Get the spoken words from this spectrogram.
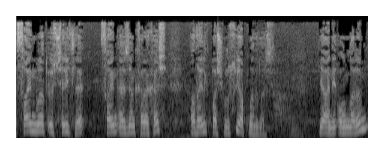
Sayın Murat Özçelik'le Sayın Ercan Karakaş adaylık başvurusu yapmadılar. Yani onların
